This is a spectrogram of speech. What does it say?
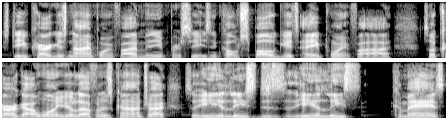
Steve Kerr gets 9.5 million per season. Coach Spo gets 8.5. So Kerr got one year left on his contract. So he at least he at least commands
